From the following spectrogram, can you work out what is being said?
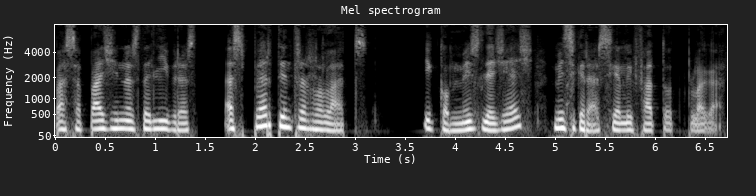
Passa pàgines de llibres, es perd entre relats, i com més llegeix, més gràcia li fa tot plegat.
